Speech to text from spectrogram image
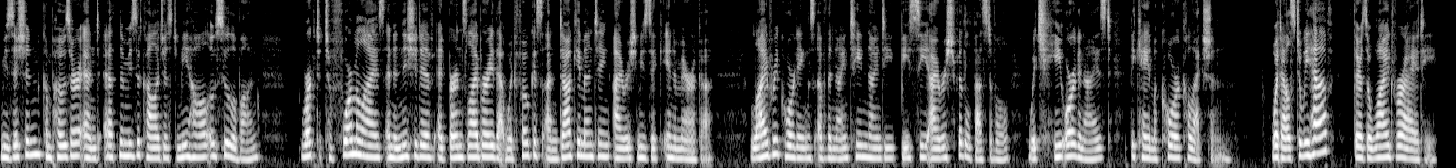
musician, composer, and ethnomusicologist Mícheál Ó Súilleabháin worked to formalize an initiative at Burns Library that would focus on documenting Irish music in America. Live recordings of the 1990 BC Irish Fiddle Festival, which he organized, became a core collection. What else do we have? There's a wide variety.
